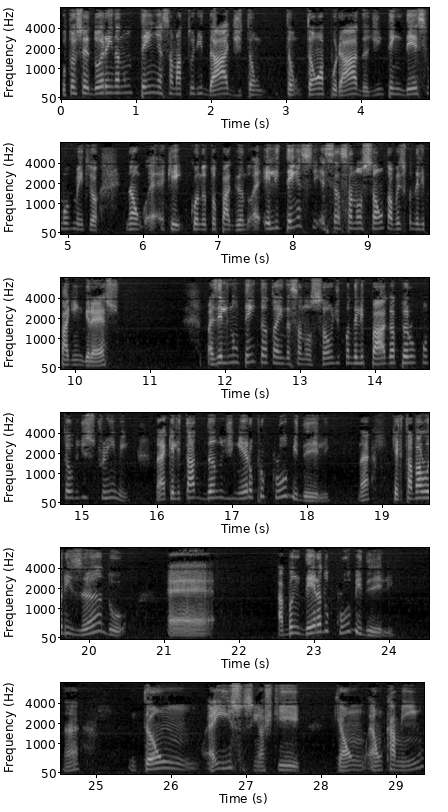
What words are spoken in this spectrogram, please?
O torcedor ainda não tem essa maturidade tão tão, tão apurada de entender esse movimento. Então, não, é que quando eu estou pagando. É, ele tem esse, essa noção, talvez quando ele paga ingresso, mas ele não tem tanto ainda essa noção de quando ele paga pelo conteúdo de streaming. Né, que ele está dando dinheiro para o clube dele. Né, que ele está valorizando é, a bandeira do clube dele. Né? Então, é isso. Assim, acho que, que é, um, é um caminho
